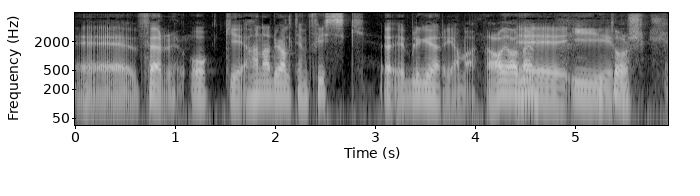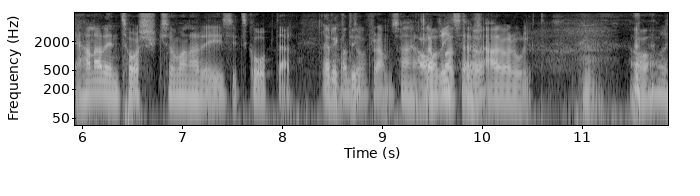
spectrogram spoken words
eh, förr och han hade ju alltid en fisk, eh, blygöriga va? Ja, ja, men eh, i, torsk. Han hade en torsk som han hade i sitt skåp där. En Han tog fram så han Ja, klappade så här. riktigt. Ja, det var roligt. Ja,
